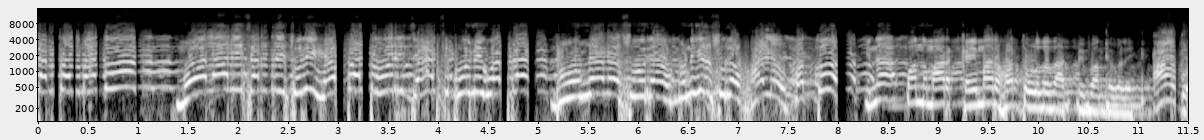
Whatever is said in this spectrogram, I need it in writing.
ಕರ್ಕೊಂಡು ಬಂದು ಮೋಲಾದಿ ಚಂದ್ರ ಸುರಿ ಹೆಪ್ಪತ್ತು ಊರಿ ಜಾಸ್ತಿ ಭೂಮಿಗೆ ಹೋದ್ರ ಭೂಮಿಯಾದ ಸೂರ್ಯ ಮುಣಿಗಿನ ಸೂರ್ಯ ಹೊಳ್ಳಿ ಹೊತ್ತು ಇನ್ನ ಒಂದು ಮಾರ ಕೈಮಾರ ಹೊತ್ತು ಉಳಿದದ ಆತ್ಮೀಯ ಬಂಧುಗಳಿಗೆ ಹೌದು.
